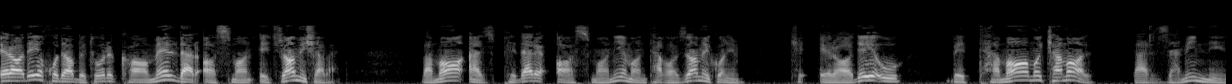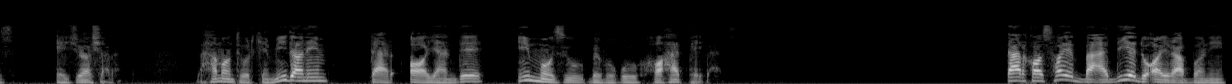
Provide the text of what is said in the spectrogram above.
اراده خدا به طور کامل در آسمان اجرا می شود و ما از پدر آسمانیمان تقاضا می کنیم که اراده او به تمام و کمال بر زمین نیز اجرا شود. و همانطور که می‌دانیم در آینده این موضوع به وقوع خواهد پیوست. درخواست های بعدی دعای ربانی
